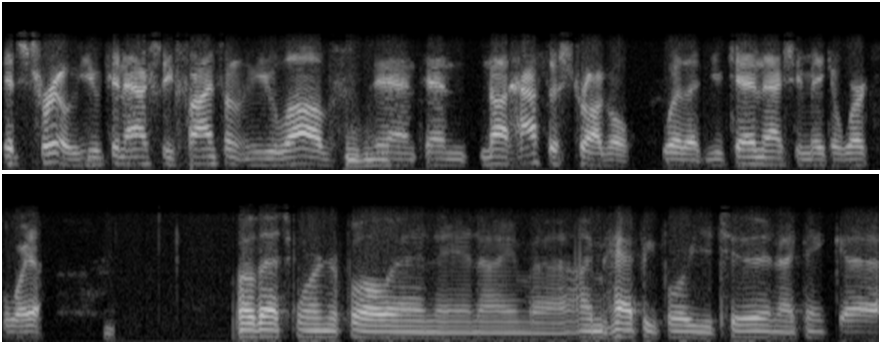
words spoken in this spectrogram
it's true. You can actually find something you love mm-hmm. and and not have to struggle with it. You can actually make it work for you. Well, that's wonderful, and and I'm uh, I'm happy for you too. And I think uh,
